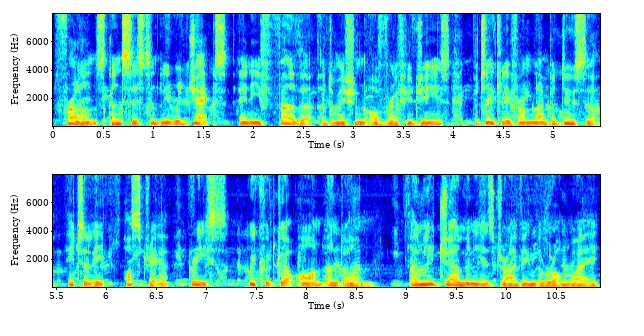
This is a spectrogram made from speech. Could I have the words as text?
France consistently rejects any further admission of refugees, particularly from Lampedusa, Italy, Austria, Greece. We could go on and on. Only Germany is driving the wrong way.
